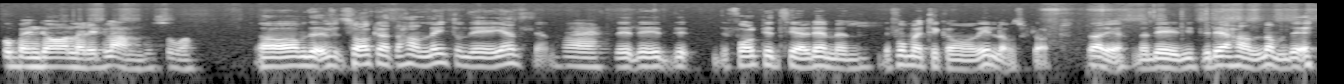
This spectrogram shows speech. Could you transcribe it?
på bengaler ibland. Så. Ja, men det, saken att det handlar inte om det egentligen. Nej. Det, det, det, det, folk kritiserar det, men det får man ju tycka vad man vill om såklart. Så är det Men det är inte det det handlar om. Det,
